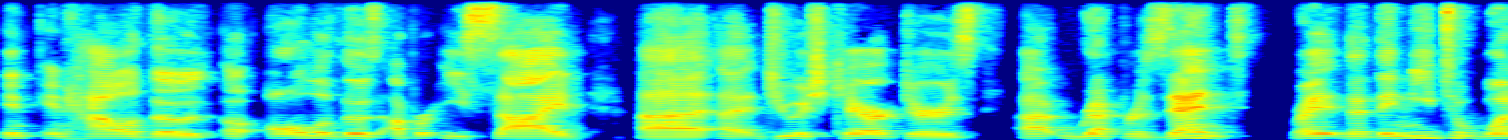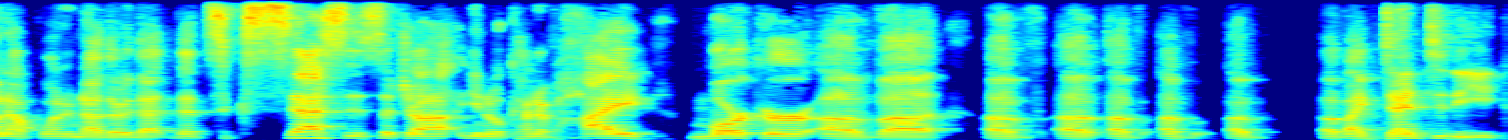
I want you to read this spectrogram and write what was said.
in in how those uh, all of those Upper East Side Jewish characters represent right? That they need to one up one another that that success is such a you know kind of high marker of uh of of of of of identity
